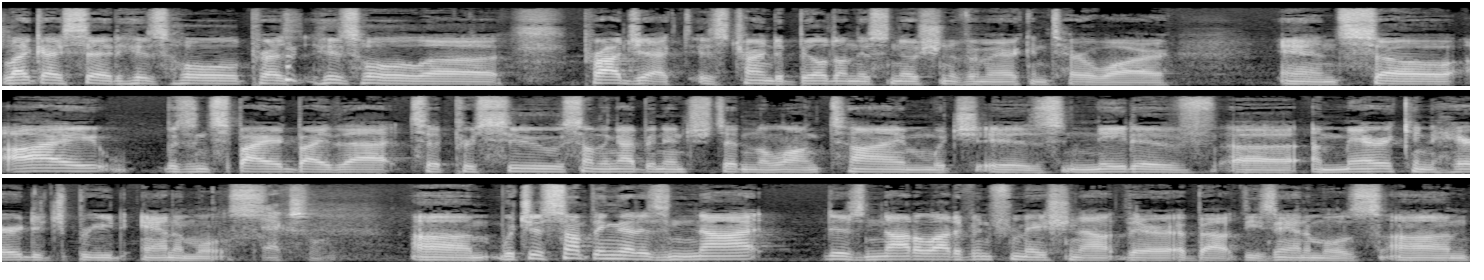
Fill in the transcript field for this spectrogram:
like I said, his whole pres- his whole uh, project is trying to build on this notion of American terroir. And so I was inspired by that to pursue something I've been interested in a long time, which is native uh, American heritage breed animals. Excellent um, which is something that is not there's not a lot of information out there about these animals. Um,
